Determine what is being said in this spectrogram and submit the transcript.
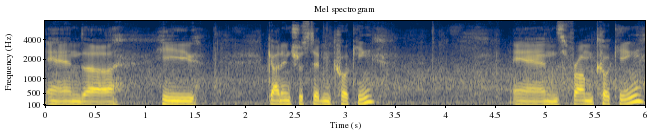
and uh, he got interested in cooking. And from cooking,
